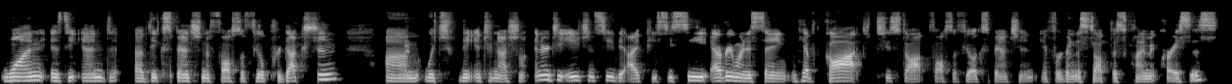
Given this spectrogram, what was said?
One is the end of the expansion of fossil fuel production um, which the International Energy Agency, the IPCC, everyone is saying we have got to stop fossil fuel expansion if we're going to stop this climate crisis.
